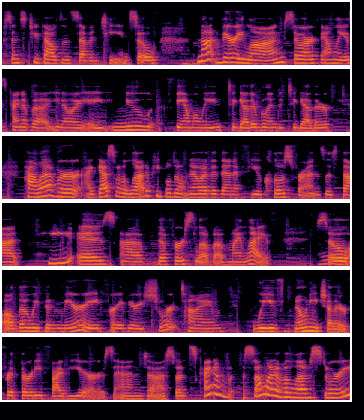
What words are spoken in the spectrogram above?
since 2017 so mm-hmm. not very long so our family is kind of a you know a, a new family together blended together However, I guess what a lot of people don't know, other than a few close friends, is that he is uh, the first love of my life. So, oh. although we've been married for a very short time, we've known each other for 35 years. And uh, so it's kind of somewhat of a love story.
